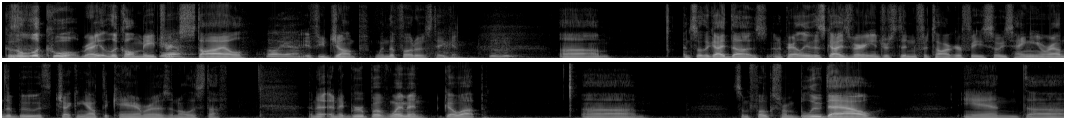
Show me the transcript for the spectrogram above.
because it'll look cool right it'll look all matrix Yeah. style Oh yeah. if you jump when the photo is taken hmm um, and so the guy does and apparently this guy's very interested in photography so he's hanging around the booth checking out the cameras and all this stuff. And a, and a group of women go up. Um, some folks from Blu3 DAO and uh,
